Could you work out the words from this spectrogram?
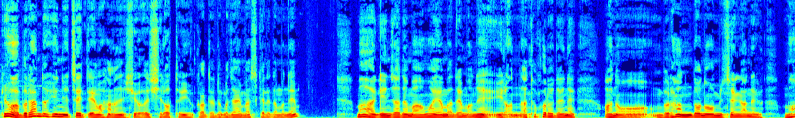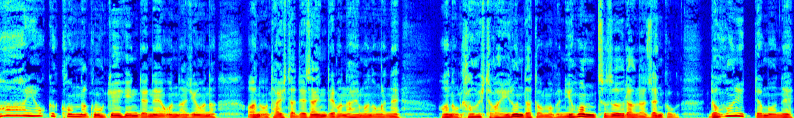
日はブランド品についてお話をしろということでございますけれどもね。まあ、銀座でも青山でもね、いろんなところでね、あの、ブランドのお店がね、まあ、よくこんな高級品でね、同じような、あの、大したデザインでもないものがね、あの、買う人がいるんだと思うが、日本津々浦々全国、どこに行ってもね、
